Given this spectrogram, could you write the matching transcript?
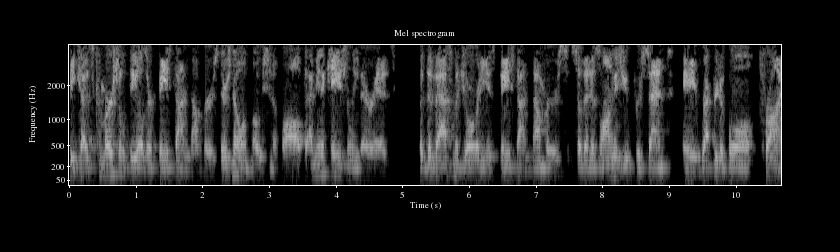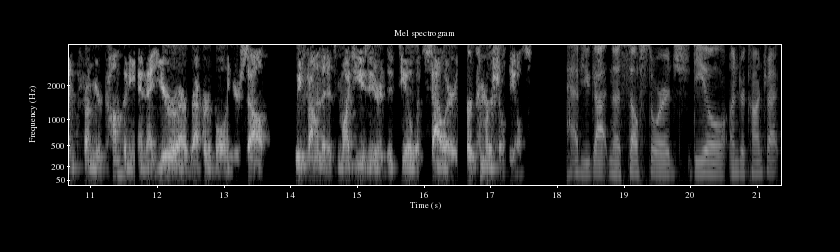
because commercial deals are based on numbers. There's no emotion involved. I mean, occasionally there is, but the vast majority is based on numbers so that as long as you present a reputable front from your company and that you are reputable in yourself, we found that it's much easier to deal with sellers for commercial deals. Have you gotten a self-storage deal under contract?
